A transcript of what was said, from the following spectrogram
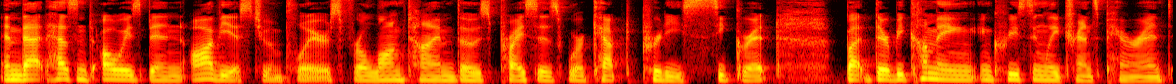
And that hasn't always been obvious to employers. For a long time, those prices were kept pretty secret, but they're becoming increasingly transparent.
